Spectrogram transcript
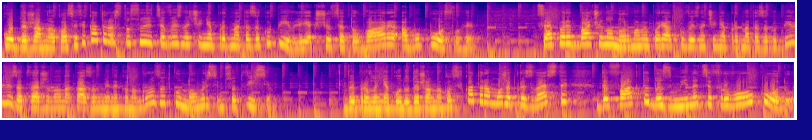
Код державного класифікатора стосується визначення предмета закупівлі, якщо це товари або послуги. Це передбачено нормами порядку визначення предмета закупівлі, затвердженого наказом Мінекономрозвитку номер 708. Виправлення коду державного класифікатора може призвести де-факто до зміни цифрового коду.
